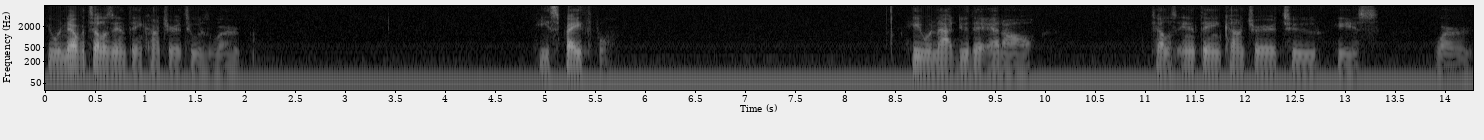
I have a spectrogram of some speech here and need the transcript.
He will never tell us anything contrary to His word. He's faithful. He will not do that at all. Tell us anything contrary to His word.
